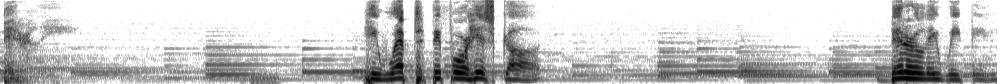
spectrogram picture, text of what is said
bitterly. He wept before his God, bitterly weeping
